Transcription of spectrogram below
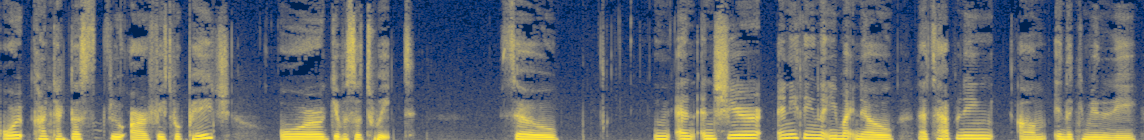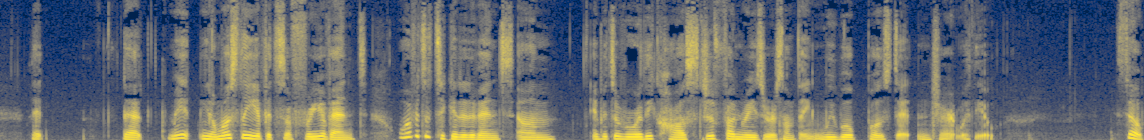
or contact us through our Facebook page or give us a tweet. So, and and share anything that you might know that's happening um, in the community that that may you know mostly if it's a free event or if it's a ticketed event. Um, if it's a worthy cause, such a fundraiser or something, we will post it and share it with you. So,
